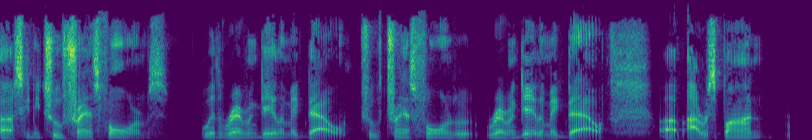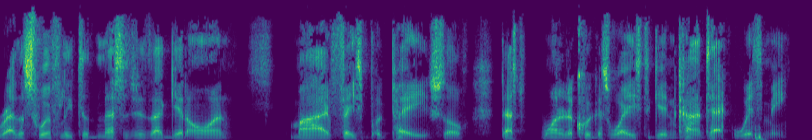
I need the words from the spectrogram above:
uh, excuse me, Truth Transforms with Reverend Galen McDowell. Truth Transforms with Reverend Galen McDowell. Uh, I respond rather swiftly to the messages I get on my Facebook page, so that's one of the quickest ways to get in contact with me.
